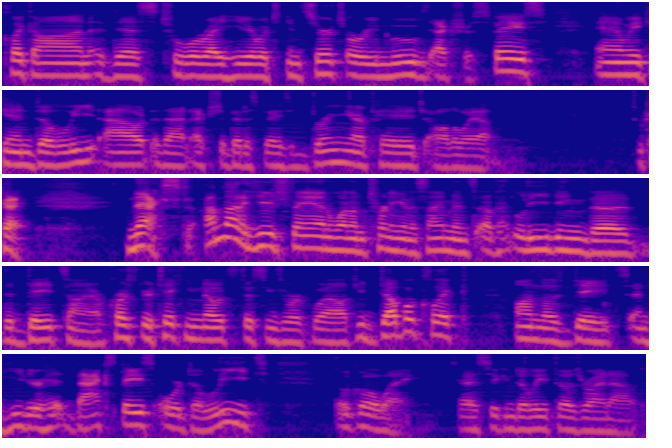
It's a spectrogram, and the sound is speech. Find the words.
click on this tool right here, which inserts or removes extra space, and we can delete out that extra bit of space, bringing our page all the way up. Okay. Next, I'm not a huge fan when I'm turning in assignments of leaving the, the dates on there. Of course, if you're taking notes, those things work well. If you double click on those dates and either hit backspace or delete, they'll go away. Okay, so you can delete those right out.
